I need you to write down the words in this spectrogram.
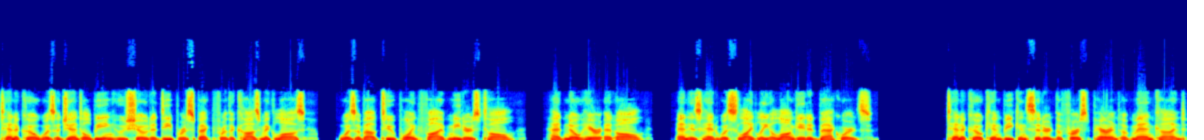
Tenneco was a gentle being who showed a deep respect for the cosmic laws, was about 2.5 meters tall, had no hair at all, and his head was slightly elongated backwards. Tenneco can be considered the first parent of mankind,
